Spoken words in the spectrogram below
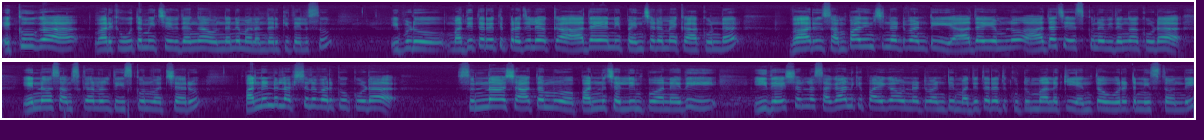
ఎక్కువగా వారికి ఊతమిచ్చే విధంగా ఉందని మనందరికీ తెలుసు. ఇప్పుడు మధ్యతరగతి ప్రజల యొక్క ఆదాయాన్ని పెంచడమే కాకుండా వారు సంపాదించినటువంటి ఆదాయంలో ఆదా చేసుకునే విధంగా కూడా ఎన్నో సంస్కరణలు తీసుకొని వచ్చారు. పన్నెండు లక్షల వరకు కూడా సున్నా శాతం పన్ను చెల్లింపు అనేది ఈ దేశంలో సగానికి పైగా ఉన్నటువంటి మధ్యతరగతి కుటుంబాలకి ఎంతో ఊరటనిస్తోంది.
